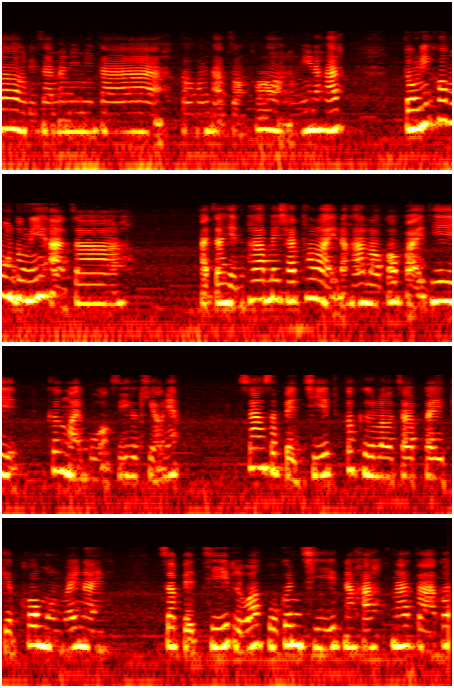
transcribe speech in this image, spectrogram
นอกดิฉันมานิมิตาตอบคำถามสองข้อตรงนี้นะคะ ตรงนี้ข้อมูลตรงนี้อาจจะอาจจะเห็นภาพไม่ชัดเท่าไหร่นะคะ เราก็ไปที่เครื่องหมายบวกสีเขียวเนี่ยสร้างสเปรดชีตก็คือเราจะไปเก็บข้อมูลไว้ในสเปรดชีตหรือว่า Google Sheet นะคะ หน้าตาก็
